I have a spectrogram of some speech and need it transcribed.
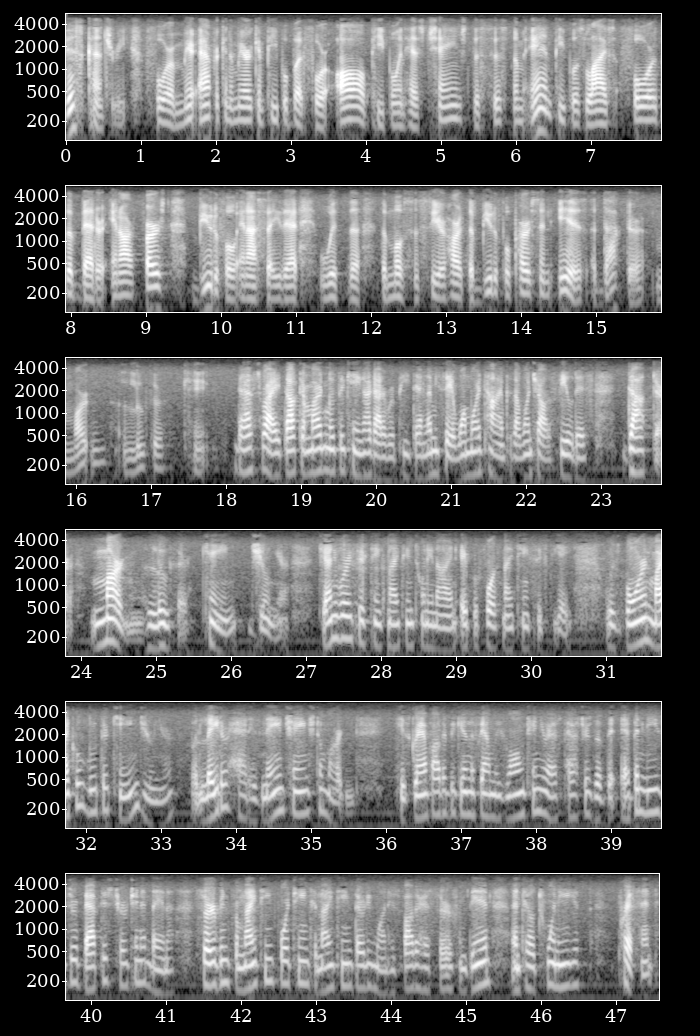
this country for African American people, but for all people, and has changed the system and people's lives for the better. And our first beautiful, and I say that with the, the most sincere heart, the beautiful person is Dr. Martin Luther King. That's right, Dr. Martin Luther King. I got to repeat that. Let me say it one more time because I want y'all to feel this. Dr. Martin Luther King Jr. January 15, 1929, April 4, 1968. Was born Michael Luther King Jr., but later had his name changed to Martin. His grandfather began the family's long tenure as pastors of the Ebenezer Baptist Church in Atlanta, serving from 1914 to 1931. His father has served from then until 20th present,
